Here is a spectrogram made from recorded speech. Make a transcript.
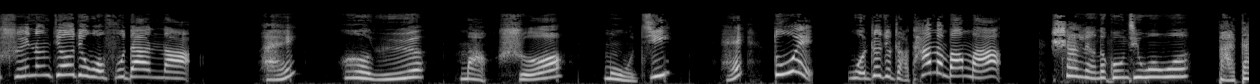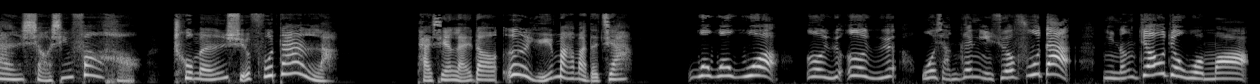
谁能教教我孵蛋呢？哎，鳄鱼、蟒蛇、母鸡，哎，对，我这就找他们帮忙。善良的公鸡窝窝把蛋小心放好，出门学孵蛋啦。他先来到鳄鱼妈妈的家，喔喔喔，鳄鱼鳄鱼，我想跟你学孵蛋，你能教教我吗？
